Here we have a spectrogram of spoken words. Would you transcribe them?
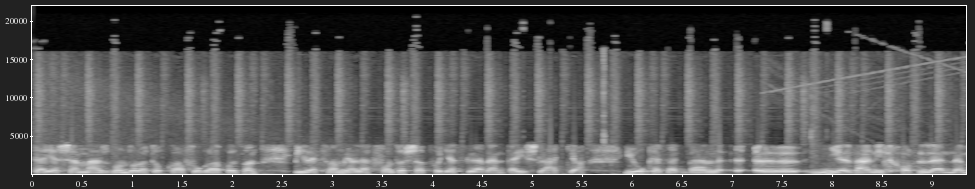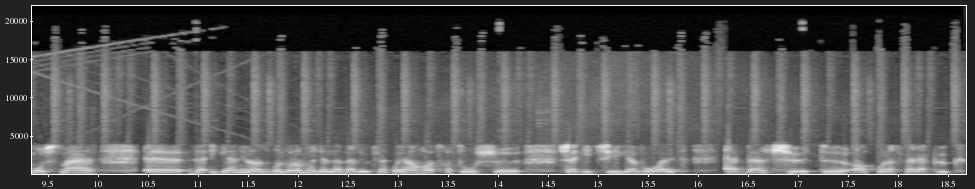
teljesen más gondolatokkal foglalkozzon, illetve ami a legfontosabb, hogy ezt Levente is látja. Jó kezekben ö, nyilván itthon lenne most már, ö, de igen, én azt gondolom, hogy a nevelőknek olyan hathatós ö, segítsége volt ebben, sőt, ö, akkor a szerepük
